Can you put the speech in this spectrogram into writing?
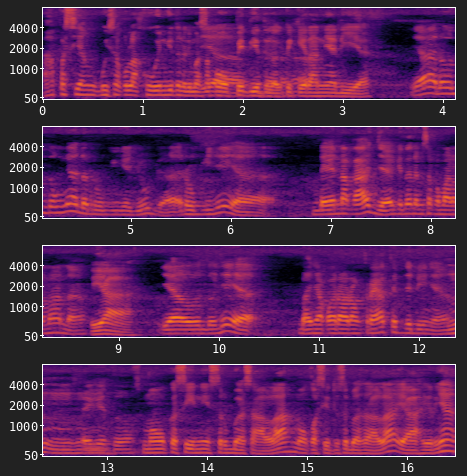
apa sih yang bisa aku lakuin gitu dari masa Iya, covid gitu loh pikirannya dia ya ada untungnya ada ruginya juga ruginya ya udah enak aja kita udah bisa ke mana-mana iya ya untungnya ya banyak orang-orang kreatif jadinya. Mm-mm. kayak gitu. Mau ke sini serba salah mau ke situ serba salah ya akhirnya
